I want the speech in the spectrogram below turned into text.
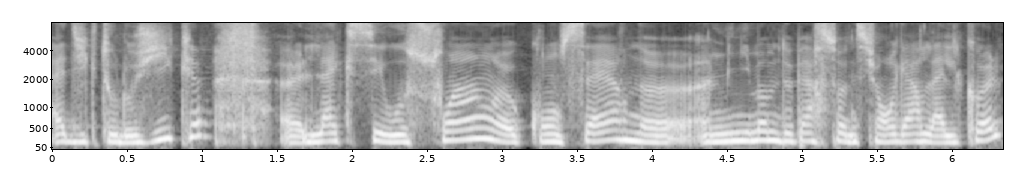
addictologiques, euh, l'accès aux soins euh, concerne un minimum de personnes. Si on regarde l'alcool,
